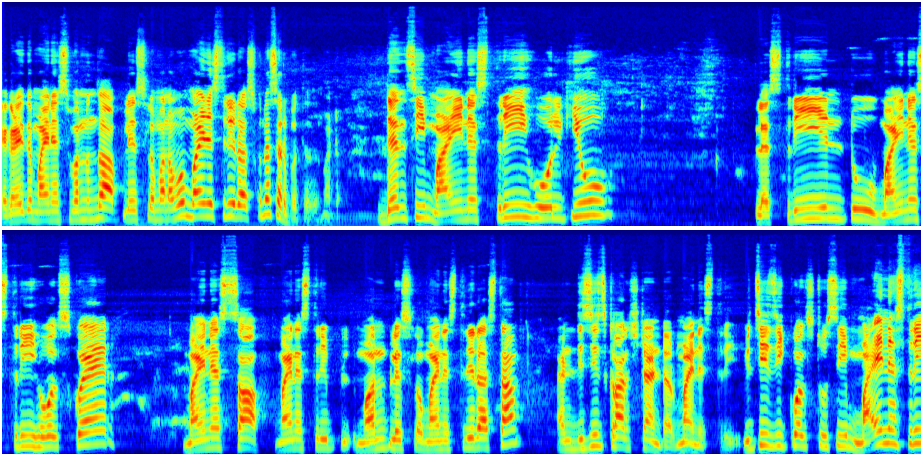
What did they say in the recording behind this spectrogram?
ఎక్కడైతే మైనస్ వన్ ఉందో ఆ ప్లేస్లో మనము మైనస్ త్రీ రాసుకున్నా సరిపోతుంది అనమాట then see minus three whole cube plus three into minus three whole square minus of minus three one ప్లేస్లో మైనస్ త్రీ రాస్తాం. And this is constant minus three which is equals to see minus three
